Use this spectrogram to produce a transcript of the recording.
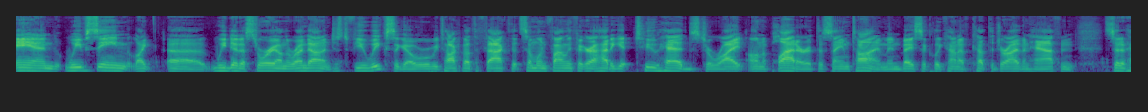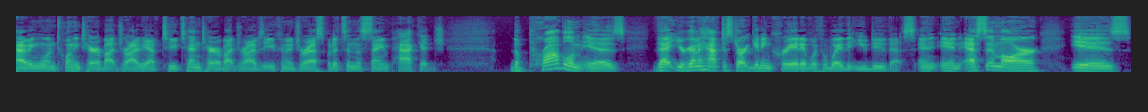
And we've seen, like, uh, we did a story on the rundown just a few weeks ago where we talked about the fact that someone finally figured out how to get two heads to write on a platter at the same time and basically kind of cut the drive in half. And instead of having one 20 terabyte drive, you have two 10 terabyte drives that you can address, but it's in the same package. The problem is that you're going to have to start getting creative with the way that you do this. And, and SMR is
